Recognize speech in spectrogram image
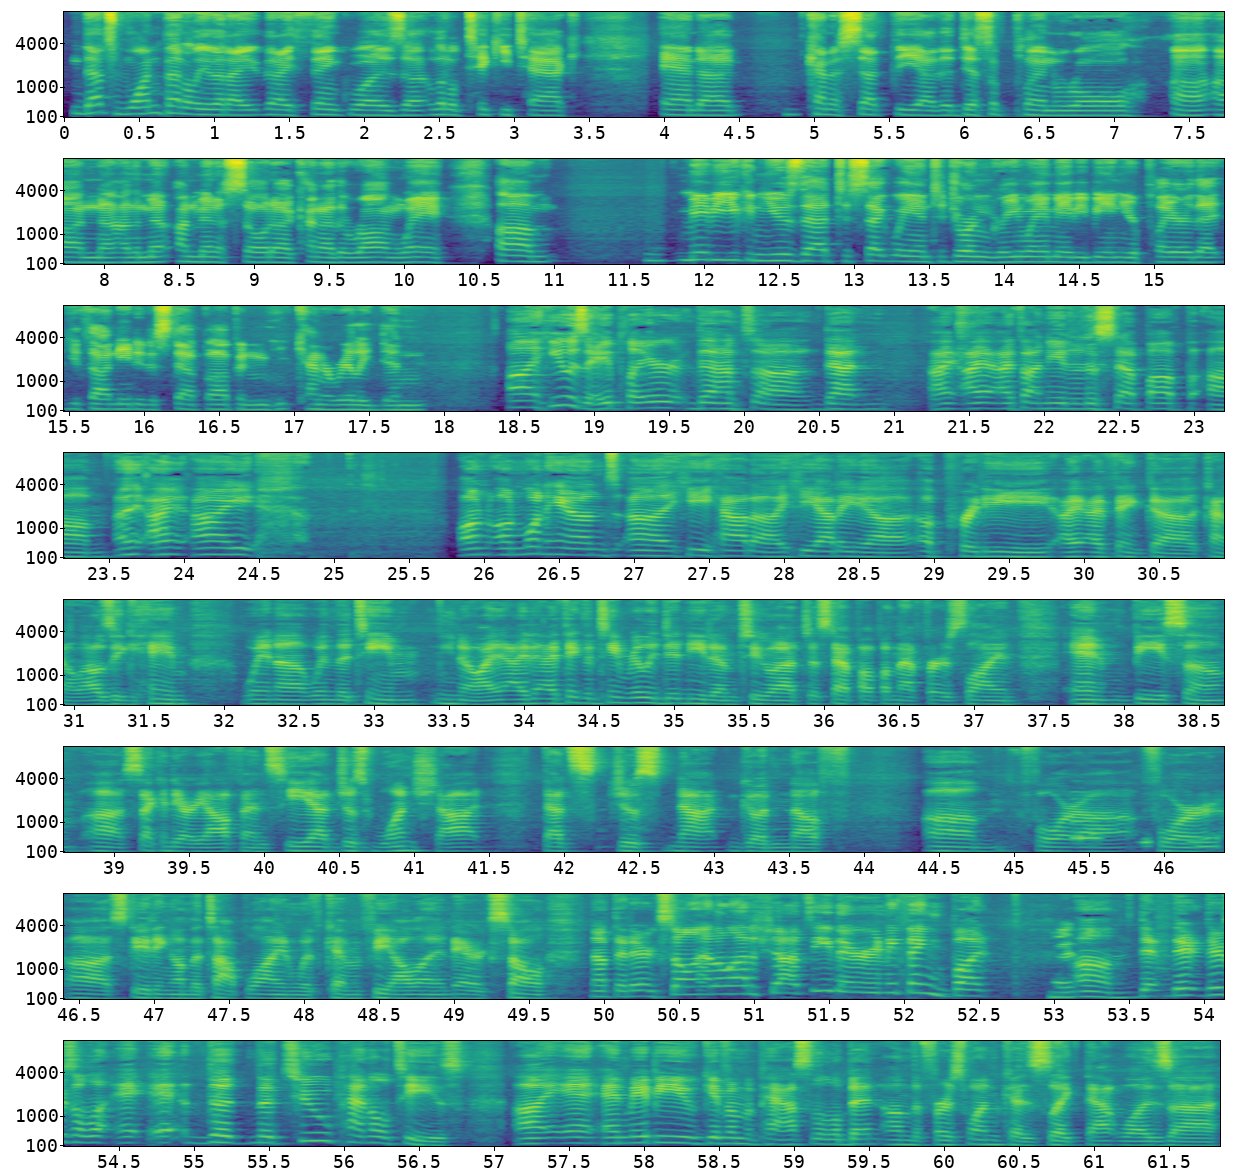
that's one penalty that I that I think was a little ticky tack, and uh, kind of set the uh, the discipline role uh, on uh, on the on Minnesota kind of the wrong way. Um, maybe you can use that to segue into Jordan Greenway, maybe being your player that you thought needed to step up, and he kind of really didn't. Uh, he was a player that uh, that I, I, I thought needed to step up. Um, I, I, I on on one hand, uh, he had a he had a uh, a pretty I, I think kind of lousy game when uh, when the team you know I, I, I think the team really did need him to uh, to step up on that first line and be some uh, secondary offense. He had just one shot. That's just not good enough um, for uh, for uh, skating on the top line with Kevin Fiala and Eric Staal. Not that Eric Staal had a lot of shots either or anything, but um, there, there, there's a lot. Eh, eh, the the two penalties, uh, and, and, maybe you give him a pass a little bit on the first one because like that was uh,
